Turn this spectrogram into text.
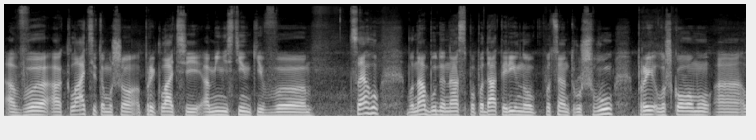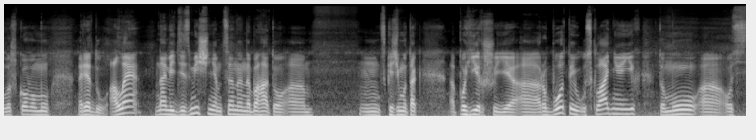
в а, кладці, тому що при кладці а, міні-стінки в цеглу вона буде нас попадати рівно по центру шву при ложковому, ложковому ряду. Але навіть зі зміщенням це не набагато. Скажімо так, погіршує роботи, ускладнює їх. Тому ось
